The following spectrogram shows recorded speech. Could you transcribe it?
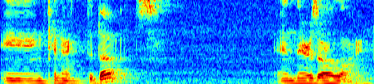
and connect the dots. And there's our line.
